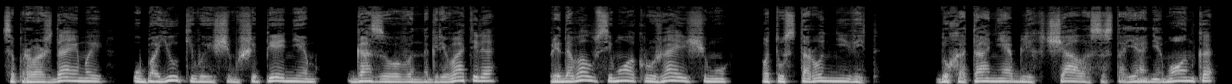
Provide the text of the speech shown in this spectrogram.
сопровождаемый убаюкивающим шипением газового нагревателя придавал всему окружающему потусторонний вид. Духота не облегчала состояние Монка,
